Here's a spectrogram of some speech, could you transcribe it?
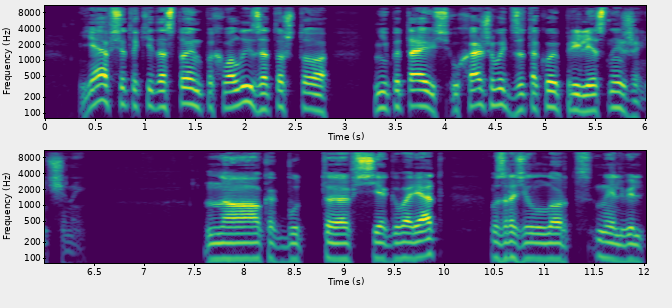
— «я все-таки достоин похвалы за то, что не пытаюсь ухаживать за такой прелестной женщиной». «Но как будто все говорят», — возразил лорд Нельвиль,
